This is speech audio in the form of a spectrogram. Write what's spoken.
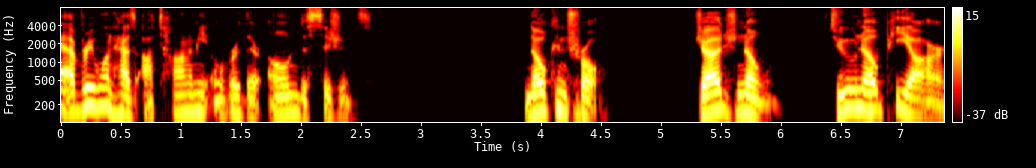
everyone has autonomy over their own decisions. No control. Judge no one. Do no PR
